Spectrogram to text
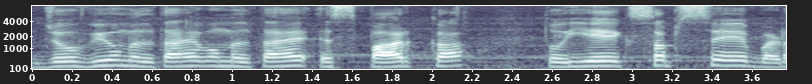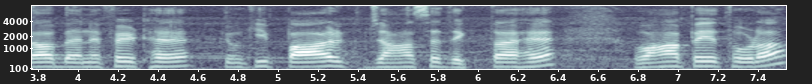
जो व्यू मिलता है, वो मिलता है इस पार्क का। तो ये एक सबसे बड़ा बेनिफिट है, क्योंकि पार्क जहाँ से दिखता है, वहाँ पे थोड़ा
